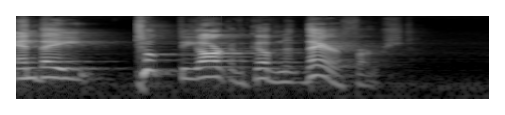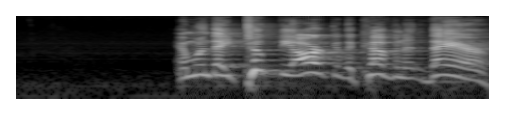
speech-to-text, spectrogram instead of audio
And they took the Ark of the Covenant there first. And when they took the Ark of the Covenant there,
